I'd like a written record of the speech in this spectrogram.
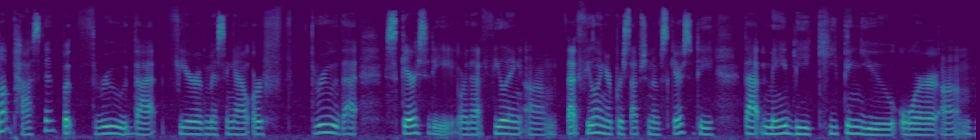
not past it but through that fear of missing out or f- through that scarcity or that feeling um, that feeling or perception of scarcity that may be keeping you or um,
